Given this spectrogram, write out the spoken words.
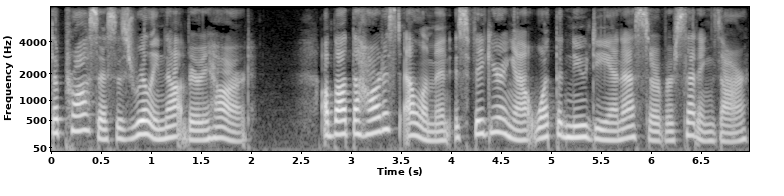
the process is really not very hard. About the hardest element is figuring out what the new DNS server settings are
